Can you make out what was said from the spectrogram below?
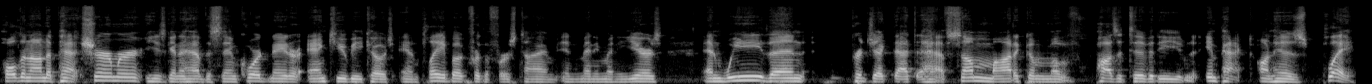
holding on to Pat Shurmur. He's going to have the same coordinator and QB coach and playbook for the first time in many many years, and we then project that to have some modicum of positivity and impact on his play.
